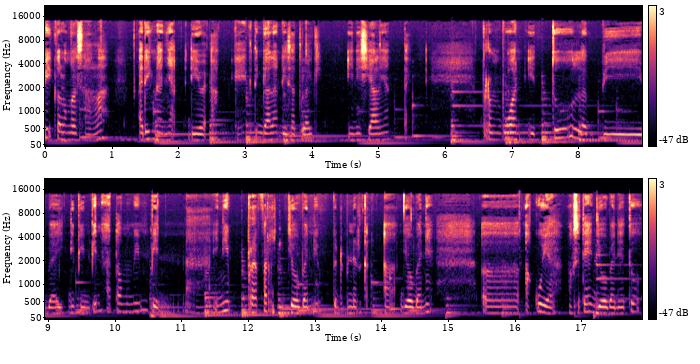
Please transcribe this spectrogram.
tapi kalau nggak salah ada yang nanya di WA kayak ketinggalan di satu lagi. Inisialnya T. Perempuan itu lebih baik dipimpin atau memimpin? Nah ini prefer jawabannya bener-bener uh, jawabannya uh, aku ya. Maksudnya jawabannya tuh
